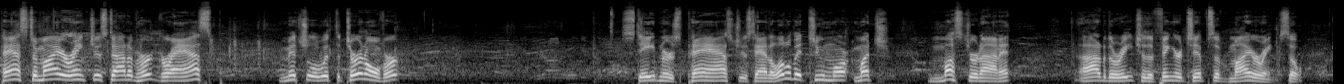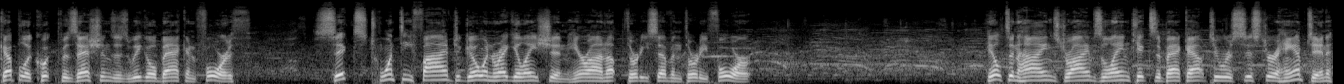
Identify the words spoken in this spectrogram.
Pass to Meyerink just out of her grasp. Mitchell with the turnover. Stabner's pass just had a little bit too more, much mustard on it, out of the reach of the fingertips of Meyerink. So, a couple of quick possessions as we go back and forth. 6.25 to go in regulation. Huron up 37 34. Hilton Hines drives the lane, kicks it back out to her sister Hampton.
